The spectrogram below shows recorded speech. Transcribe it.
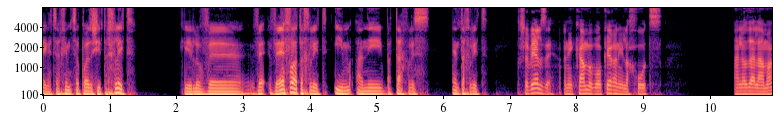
רגע, צריך למצוא פה איזושהי תכלית. כאילו, ו... ו... ואיפה התכלית, אם אני בתכלס אין תכלית? תחשבי על זה, אני קם בבוקר, אני לחוץ, אני לא יודע למה,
